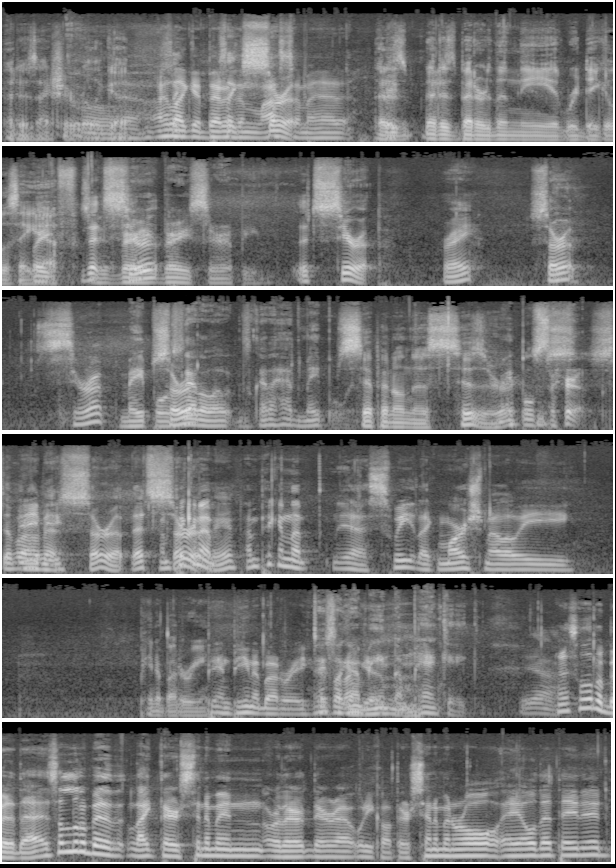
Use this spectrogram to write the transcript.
that is actually really Oh, good. Yeah, I like, like- it better it's than like last time I had it. That is that is better than the ridiculous AF. Wait, is that it's very syrup? very syrupy. It's syrup, right? Syrup. Syrup. Maple. Syrup? It's got, a, it's got to have maple. Sipping on the scissor. Maple syrup. Sip on Maybe. that syrup. That's I'm syrup, picking up. man. I'm picking up. Yeah, sweet like marshmallowy peanut buttery. and peanut buttery. Tastes That's like what I'm getting. eating a pancake. Yeah. And it's a little bit of that. It's a little bit of like their cinnamon or their their uh, what do you call it? Their cinnamon roll ale that they did.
